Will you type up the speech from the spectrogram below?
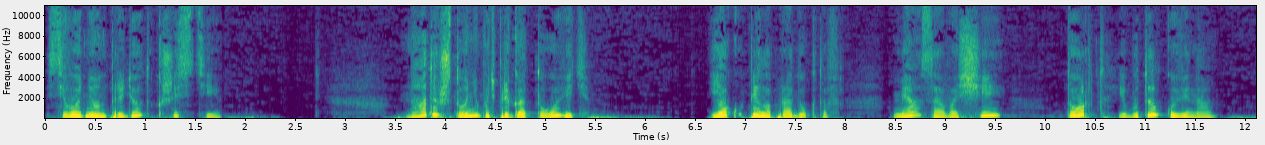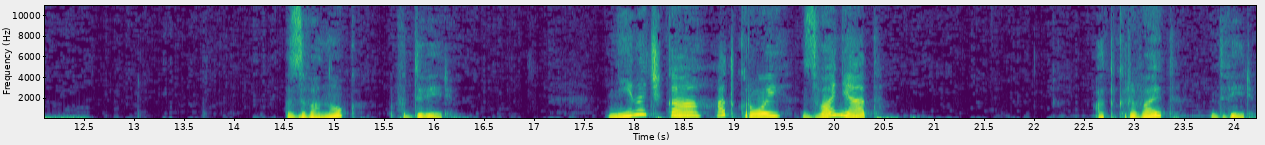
Сегодня он придет к шести. Надо что-нибудь приготовить. Я купила продуктов: мясо, овощей, торт и бутылку вина. Звонок в дверь. Ниночка, открой, звонят. Открывает дверь.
